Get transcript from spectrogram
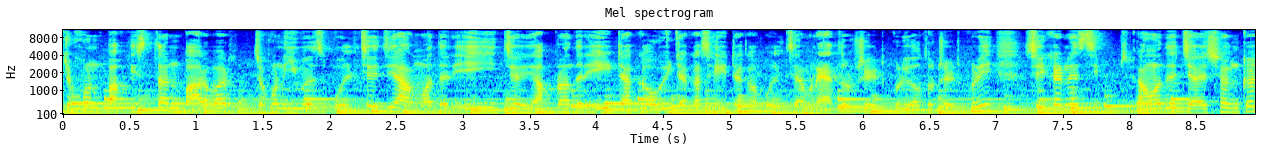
যখন পাকিস্তান বারবার যখন ইউএস বলছে যে আমাদের এই যে আপনাদের এই টাকা ওই টাকা সেই টাকা বলছে আমরা এত ট্রেড করি অত ট্রেড করি সেখানে আমাদের জয়শঙ্কর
